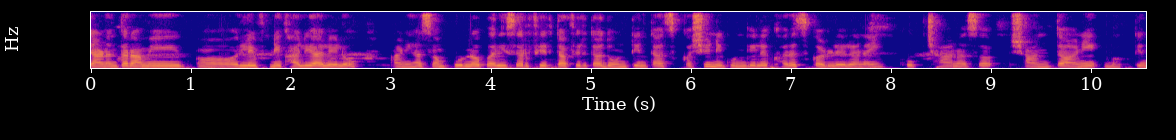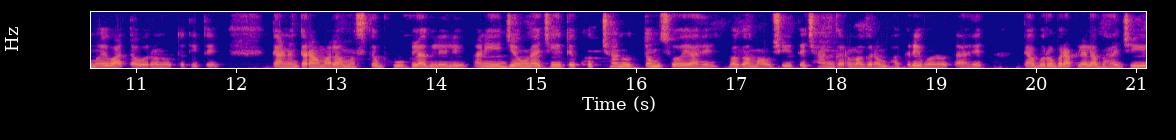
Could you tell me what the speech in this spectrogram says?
त्यानंतर आम्ही लिफ्टनी खाली आलेलो आणि हा संपूर्ण परिसर फिरता फिरता दोन तीन तास कसे निघून गेले खरंच कळलेलं नाही. खूप छान असं शांत आणि भक्तिमय वातावरण होतं तिथे. त्यानंतर आम्हाला मस्त भूक लागलेली आणि जेवणाची इथे खूप छान उत्तम सोय आहे. बघा मावशी इथे छान गरमागरम भाकरी बनवत आहेत. त्याबरोबर आपल्याला भाजी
